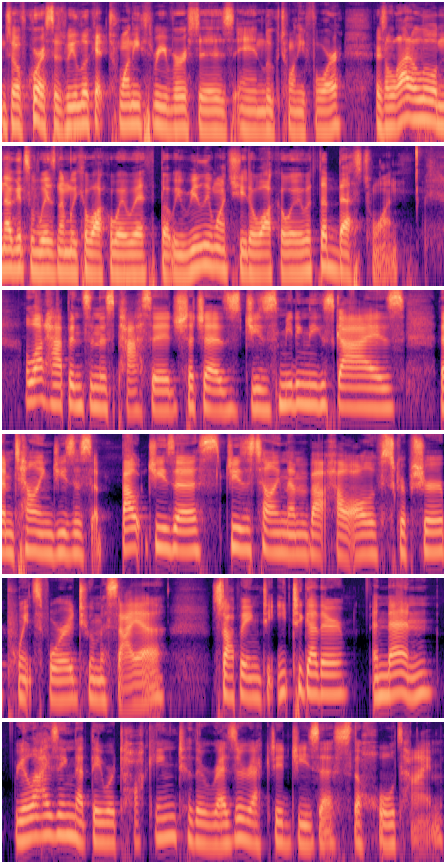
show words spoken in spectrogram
And so, of course, as we look at 23 verses in Luke 24, there's a lot of little nuggets of wisdom we could walk away with, but we really want you to walk away with the best one. A lot happens in this passage, such as Jesus meeting these guys, them telling Jesus about Jesus, Jesus telling them about how all of Scripture points forward to a Messiah, stopping to eat together, and then realizing that they were talking to the resurrected Jesus the whole time,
